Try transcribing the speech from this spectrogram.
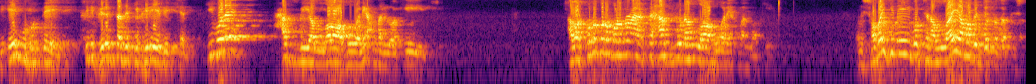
এই মুহূর্তে তিনি ফেরেস্তাদেরকে ফিরিয়ে দিচ্ছেন। কি বলে? হাসবি আল্লাহ আবার কোন কোন বর্ণনা আসছে, হাসবুন আল্লাহ উনি সবাইকে নিয়েই বলছেন, আল্লাহই আমাদের জন্য যথেষ্ট।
